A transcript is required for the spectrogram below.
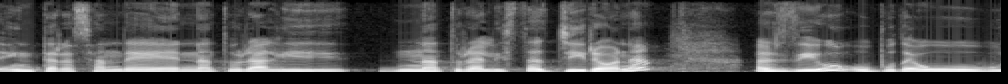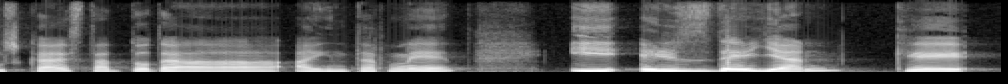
interessant de Naturali, Naturalistes Girona, es diu, ho podeu buscar, està tot a, a internet, i ells deien que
